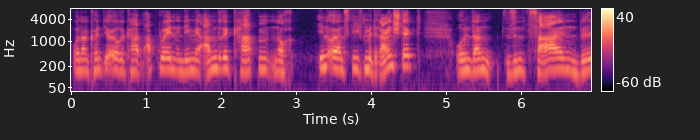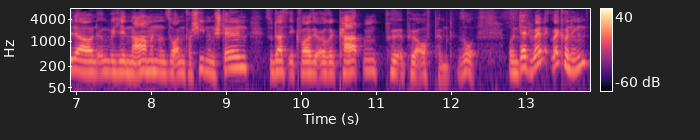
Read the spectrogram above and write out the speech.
und dann könnt ihr eure Karten upgraden, indem ihr andere Karten noch in euren Sleeve mit reinsteckt und dann sind Zahlen, Bilder und irgendwelche Namen und so an verschiedenen Stellen, sodass ihr quasi eure Karten peu, à peu aufpimpt. So. Und Dead Re- Reckoning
